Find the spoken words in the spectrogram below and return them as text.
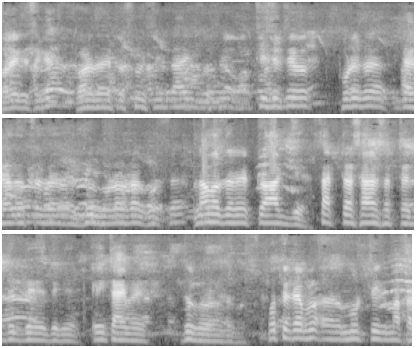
ঘরে গেছি। ঘরে একটু দেখা যাচ্ছে যে দুর্ঘটনাটা ঘটছে নামাজের একটু আগে, চারটা, সাড়ে চারটার দিক দিয়ে এদিকে, এই টাইমে দুর্ঘটনাটা ঘটছে প্রত্যেকটা মূর্তির মাথা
